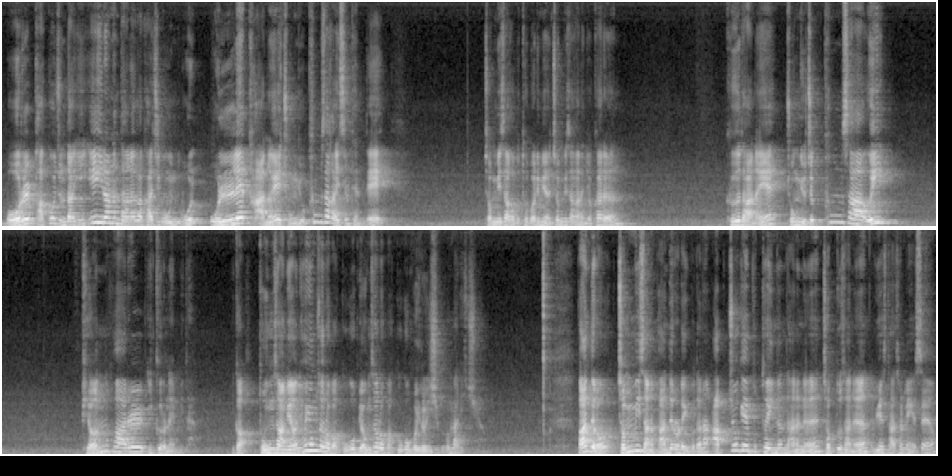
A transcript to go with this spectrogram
뭐를 바꿔준다? 이 A라는 단어가 가지고 온 원래 단어의 종류, 품사가 있을 텐데 접미사가 붙어버리면 접미사가 하는 역할은 그 단어의 종류, 즉 품사의 변화를 이끌어냅니다. 그러니까 동사면 형용사로 바꾸고 명사로 바꾸고 뭐 이런 식으로 말이죠. 반대로 전미사는 반대로라기보다는 앞쪽에 붙어 있는 단어는 접두사는 위에서 다 설명했어요.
